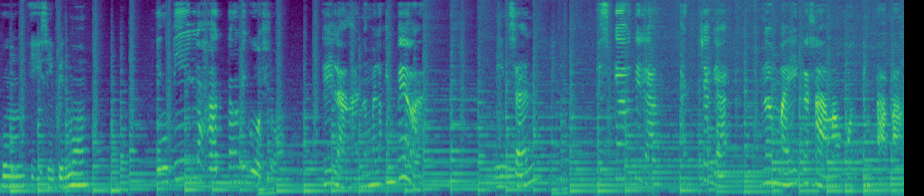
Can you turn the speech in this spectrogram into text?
kung iisipin mo, hindi lahat ng negosyo kailangan ng malaking pera. Minsan, diskarte lang at tiyaga na may kasamang konting tapang.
